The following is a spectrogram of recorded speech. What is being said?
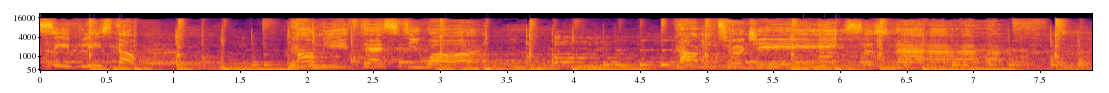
See, please come. Come, ye thirsty one. Come to Jesus now.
